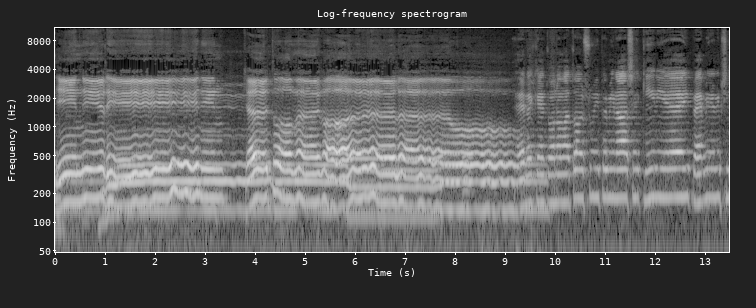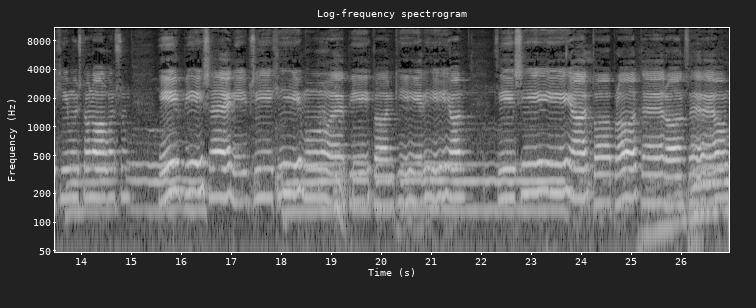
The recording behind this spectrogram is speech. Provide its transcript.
την ειρήνην σου υπεμεινάσε, Κύριε, υπέμεινε η ψυχή μου στο λόγο σου. Ήλπισεν η ψυχή μου επί των Κυρίων, θυσία το πρώτερο Θεό,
